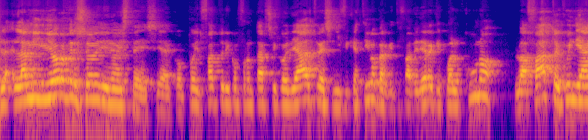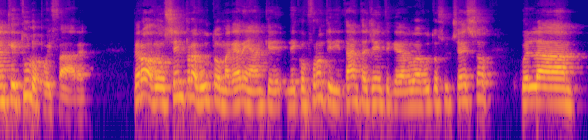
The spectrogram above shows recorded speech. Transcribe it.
la, miglior versione di noi stessi. Ecco. Poi il fatto di confrontarsi con gli altri è significativo perché ti fa vedere che qualcuno lo ha fatto e quindi anche tu lo puoi fare. Però avevo sempre avuto, magari anche nei confronti di tanta gente che aveva avuto successo, quella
